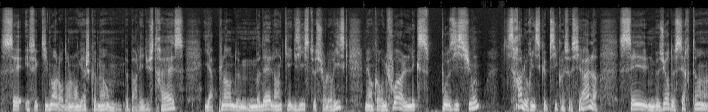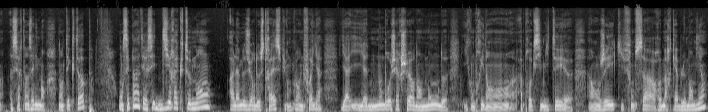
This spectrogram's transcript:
c'est effectivement, alors dans le langage commun, on peut parler du stress, il y a plein de modèles hein, qui existent sur le risque, mais encore une fois, l'exposition qui sera le risque psychosocial, c'est une mesure de certains, certains éléments. Dans TechTop, on ne s'est pas intéressé directement à la mesure de stress, puis encore une fois, il y a, il y a- de nombreux chercheurs dans le monde, y compris à proximité euh, à Angers, qui font ça remarquablement bien.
